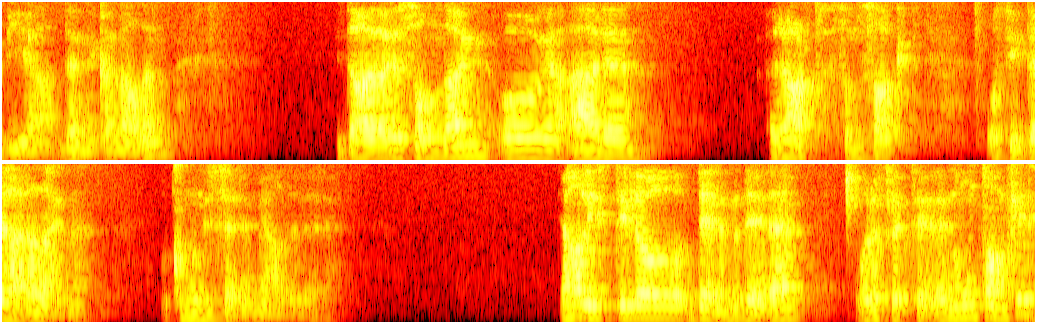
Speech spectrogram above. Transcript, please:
via denne kanalen. I dag er det søndag, og er rart, som sagt, å sitte her alene og kommunisere med alle dere. Jeg har lyst til å dele med dere og reflektere noen tanker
